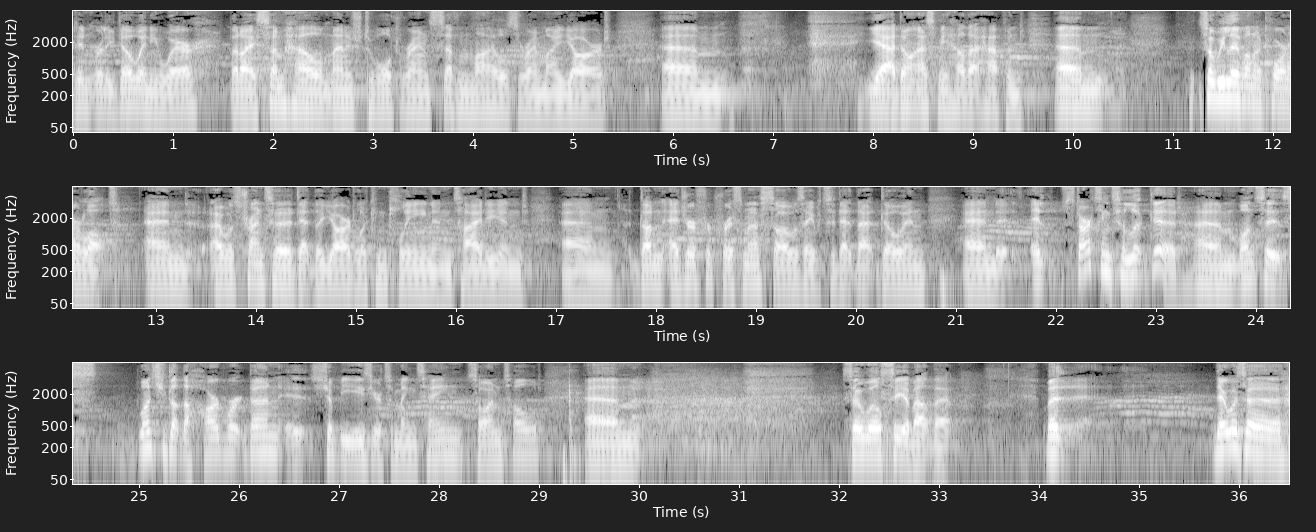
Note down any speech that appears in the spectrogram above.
didn't really go anywhere, but I somehow managed to walk around seven miles around my yard. Um, yeah, don't ask me how that happened. Um, so we live on a corner lot, and I was trying to get the yard looking clean and tidy, and um, got an edger for Christmas, so I was able to get that going, and it, it's starting to look good. Um, once it's once you've got the hard work done, it should be easier to maintain, so I'm told. Um, so we'll see about that. But there was a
